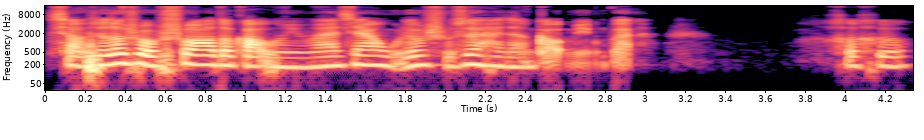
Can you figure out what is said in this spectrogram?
小学的时候数学都搞不明白，竟然五六十岁还想搞明白，呵呵。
